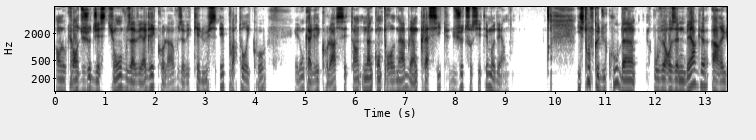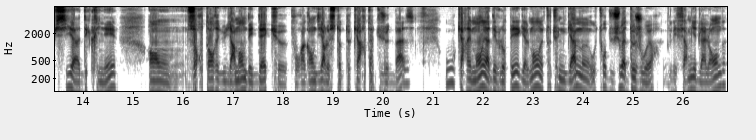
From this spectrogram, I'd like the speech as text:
en l'occurrence du jeu de gestion. Vous avez Agricola, vous avez Kelus et Puerto Rico. Et donc Agricola, c'est un incontournable et un classique du jeu de société moderne. Il se trouve que du coup, ben, Uwe Rosenberg a réussi à décliner en sortant régulièrement des decks euh, pour agrandir le stock de cartes du jeu de base, ou carrément à développer également toute une gamme autour du jeu à deux joueurs, les fermiers de la lande,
